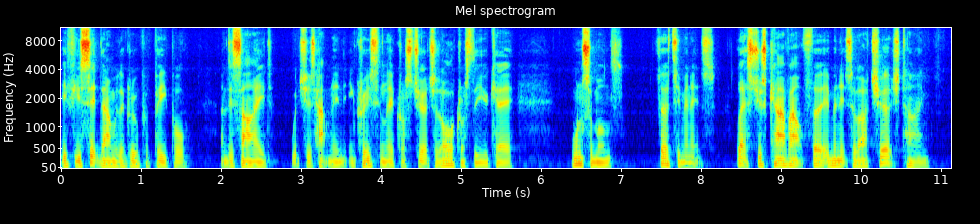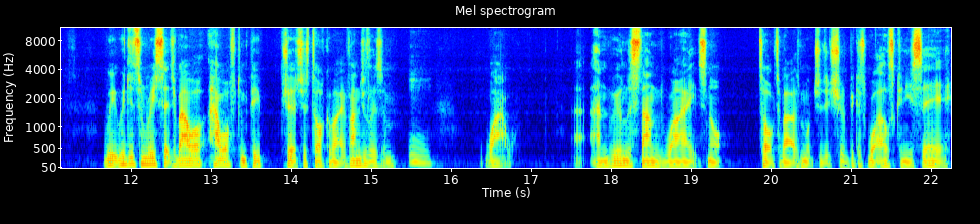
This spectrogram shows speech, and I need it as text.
if you sit down with a group of people and decide, which is happening increasingly across churches all across the UK, once a month, 30 minutes, let's just carve out 30 minutes of our church time. We, we did some research about how often churches talk about evangelism. Wow. Uh, And we understand why it's not talked about as much as it should, because what else can you say?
